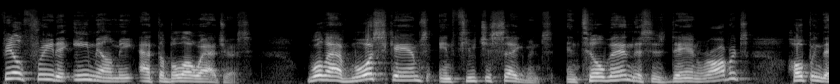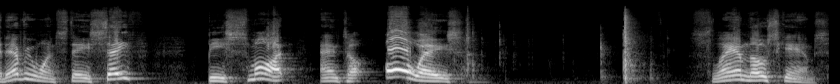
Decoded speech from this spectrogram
Feel free to email me at the below address. We'll have more scams in future segments. Until then, this is Dan Roberts, hoping that everyone stays safe, be smart, and to always Slam those scams.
